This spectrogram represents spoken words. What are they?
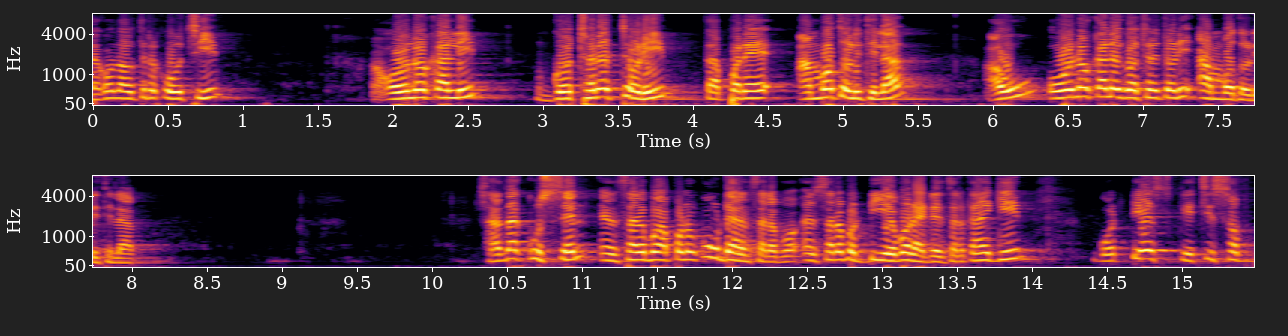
ଦେଖନ୍ତୁ ଆଉ ଥରେ କହୁଛି ଅରୁଣକାଳି ଗଛରେ ଚଢ଼ି ତାପରେ ଆମ୍ବ ତୋଳିଥିଲା ଆଉ ଅରୁଣକାଳି ଗଛରେ ଚଢ଼ି ଆମ୍ବ ତୋଳିଥିଲା ସାଧା କ୍ୱେଶ୍ଚେନ୍ ଆନ୍ସର୍ ହେବ ଆପଣ କେଉଁଟା ଆନ୍ସର୍ ହେବ ଆନ୍ସର୍ ହେବ ଡି ହେବ ରାଇଟ୍ ଆନ୍ସର୍ କାହିଁକି ଗୋଟିଏ କିଛି ଶବ୍ଦ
